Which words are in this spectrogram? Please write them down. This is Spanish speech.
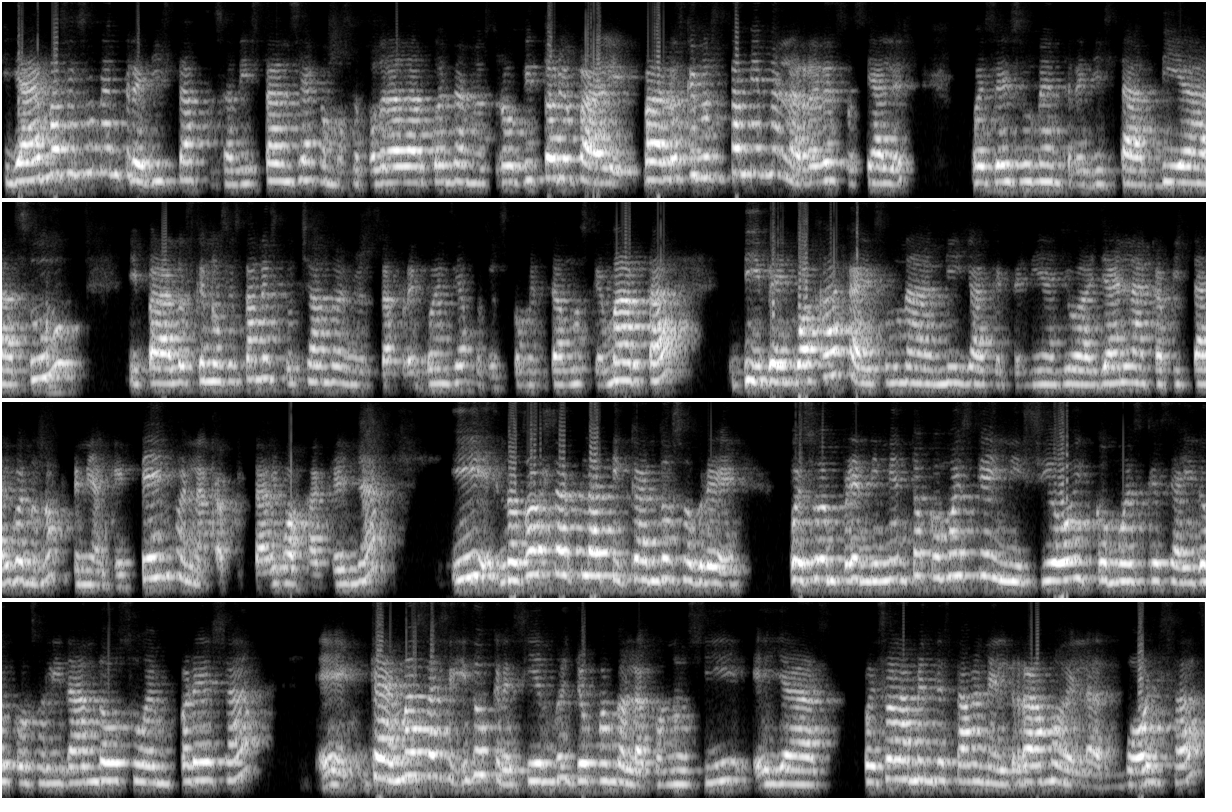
Y además es una entrevista pues, a distancia, como se podrá dar cuenta en nuestro auditorio, para, para los que nos están viendo en las redes sociales, pues es una entrevista vía Zoom. Y para los que nos están escuchando en nuestra frecuencia, pues les comentamos que Marta vive en Oaxaca, es una amiga que tenía yo allá en la capital, bueno, no que tenía, que tengo en la capital oaxaqueña, y nos va a estar platicando sobre pues su emprendimiento, cómo es que inició y cómo es que se ha ido consolidando su empresa, eh, que además ha ido creciendo. Yo cuando la conocí, ella pues solamente estaba en el ramo de las bolsas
